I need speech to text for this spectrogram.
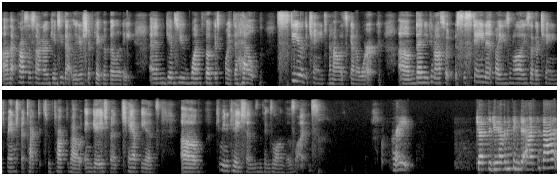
Um, that process owner gives you that leadership capability and gives you one focus point to help steer the change and how it's going to work. Um, then you can also sustain it by using all these other change management tactics we've talked about, engagement, champions, um, communications, and things along those lines. Great. Jeff, did you have anything to add to that?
